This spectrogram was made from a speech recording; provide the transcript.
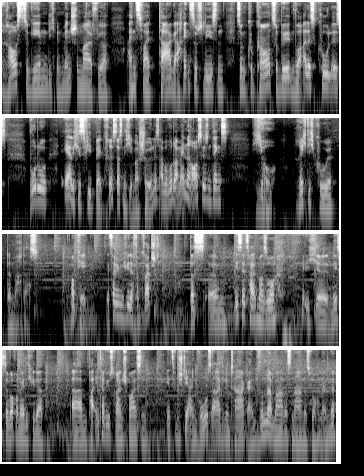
rauszugehen, dich mit Menschen mal für ein, zwei Tage einzuschließen, so ein Kokon zu bilden, wo alles cool ist, wo du ehrliches Feedback kriegst, das nicht immer schön ist, aber wo du am Ende rausgehst und denkst, yo, richtig cool, dann mach das. Okay, jetzt habe ich mich wieder verquatscht. Das ähm, ist jetzt halt mal so. Ich, äh, nächste Woche werde ich wieder äh, ein paar Interviews reinschmeißen. Jetzt wünsche ich dir einen großartigen Tag, ein wunderbares nahendes Wochenende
